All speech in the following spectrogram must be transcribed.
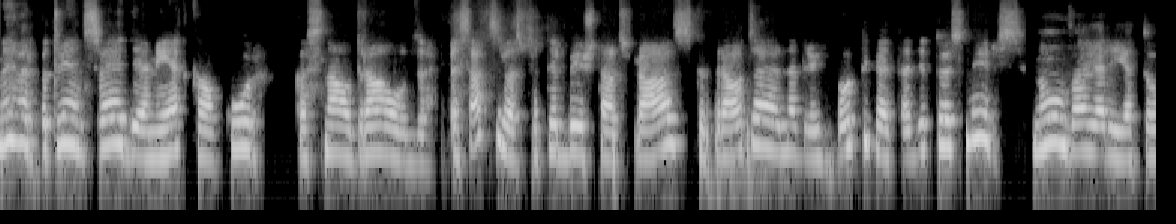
nevar pat vienu svētdienu iet kaut kur, kas nav draudzene. Es atceros, pat ir bijušas tādas frāzes, ka draudzē nedrīkst būt tikai tad, ja tu esi miris. Nu, vai arī, ja tu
